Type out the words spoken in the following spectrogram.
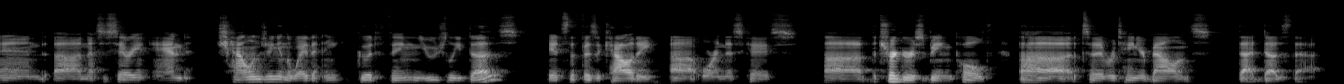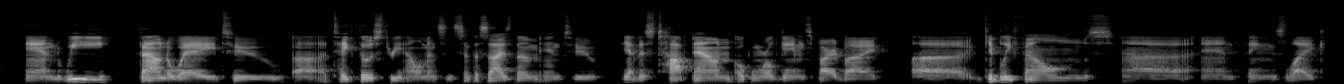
and uh, necessary and challenging in the way that any good thing usually does. It's the physicality, uh, or in this case, uh, the triggers being pulled uh, to retain your balance that does that. And we found a way to uh, take those three elements and synthesize them into yeah this top-down open world game inspired by uh, Ghibli films uh, and things like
